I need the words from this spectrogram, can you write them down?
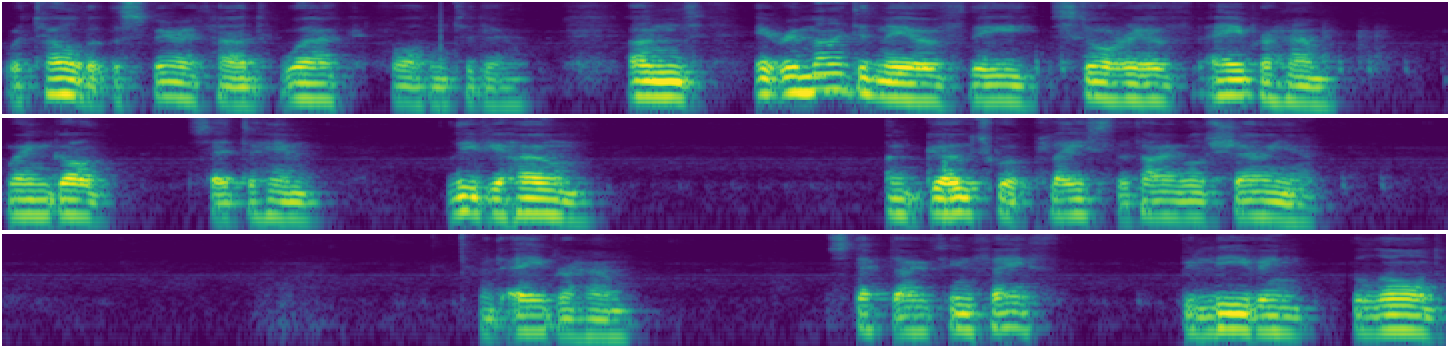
We're told that the Spirit had work for them to do. And it reminded me of the story of Abraham when God said to him, Leave your home and go to a place that I will show you. And Abraham stepped out in faith, believing the Lord.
